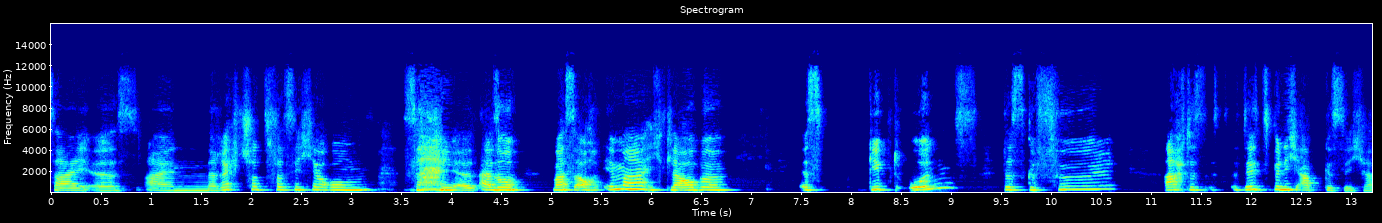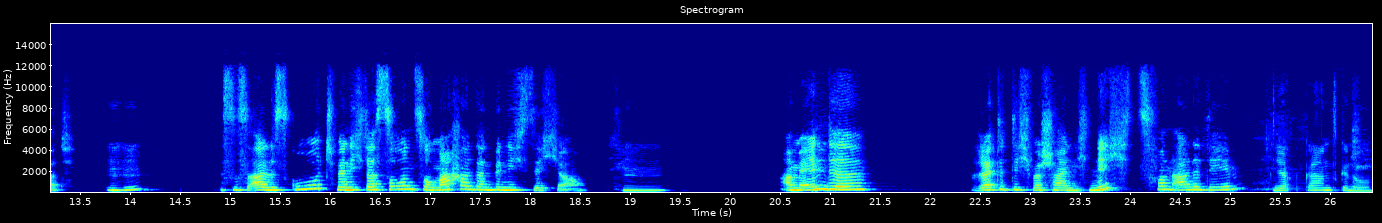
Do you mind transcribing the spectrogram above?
sei es eine Rechtsschutzversicherung, sei es, also was auch immer. Ich glaube, es gibt uns das Gefühl, ach, das, jetzt bin ich abgesichert. Mhm. Es ist alles gut. Wenn ich das so und so mache, dann bin ich sicher. Mhm. Am Ende rettet dich wahrscheinlich nichts von alledem. Ja, ganz genau.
